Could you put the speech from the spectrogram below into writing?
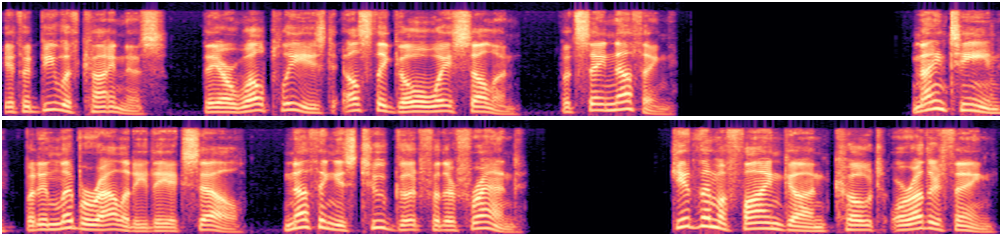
if it be with kindness, they are well pleased, else they go away sullen, but say nothing. 19. But in liberality they excel, nothing is too good for their friend. Give them a fine gun, coat, or other thing,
